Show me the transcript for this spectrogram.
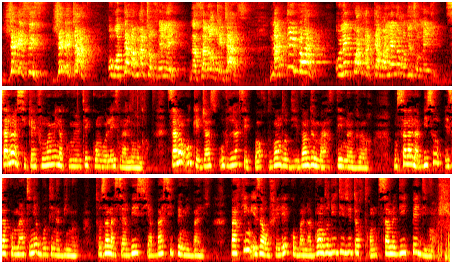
Genesis, G4, okotala match ofele na salon ke jazz. Na divan, olekwanga tabale loko nyonso meli. salon ya sika efungwami na communauté congolaise na londres Salon OK Jazz ouvrira ses portes vendredi 22 mars dès 9h. Mosala na biso eza ko maintenir beauté na bino. Toza na service ya basi pe mibali. Parking eza ofele kobanda vendredi 18h30, samedi pe dimanche.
